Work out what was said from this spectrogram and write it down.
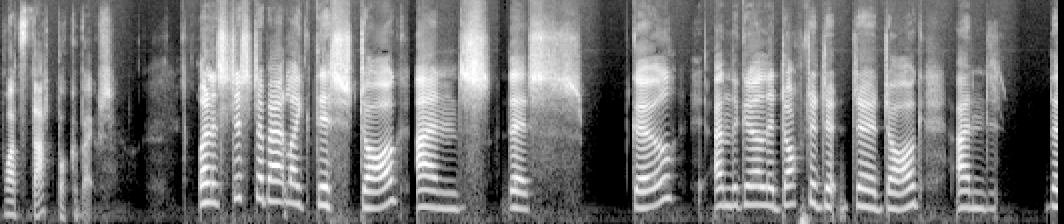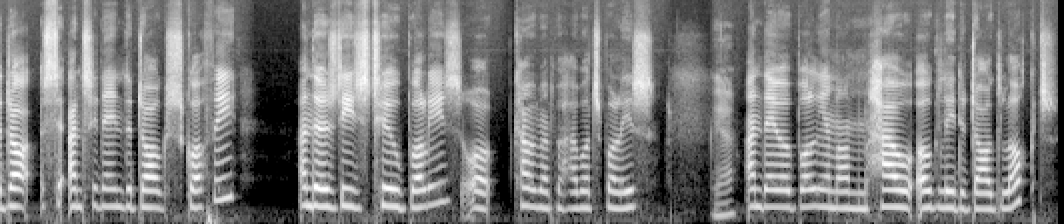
what's that book about? Well, it's just about like this dog and this girl, and the girl adopted the, dog, and the dog and she named the dog Scruffy, and there's these two bullies, or can't remember how much bullies, Yeah. and they were bullying on how ugly the dog looked.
